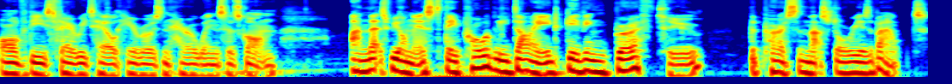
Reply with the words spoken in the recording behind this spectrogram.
of these fairy tale heroes and heroines has gone. And let's be honest, they probably died giving birth to the person that story is about.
